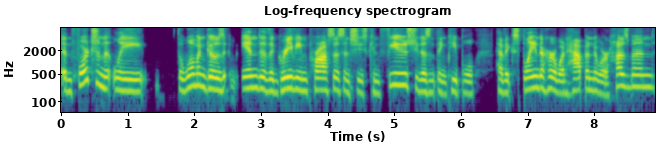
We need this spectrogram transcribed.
unfortunately the woman goes into the grieving process and she's confused she doesn't think people have explained to her what happened to her husband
